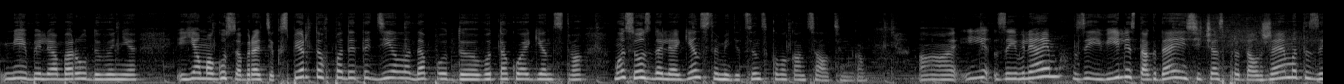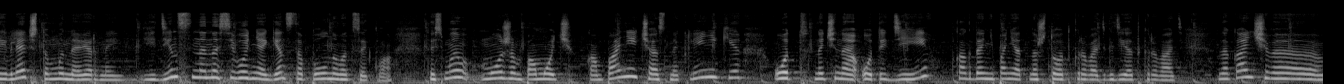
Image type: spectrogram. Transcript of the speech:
мебели, оборудования, и я могу собрать экспертов под это дело, да, под э, вот такое агентство. Мы создали агентство медицинского консалтинга. А, и заявляем, заявили тогда и сейчас продолжаем это заявлять, что мы, наверное, единственное на сегодня агентство полного цикла. То есть мы можем помочь компании, частной клинике, от, начиная от идеи, когда непонятно, что открывать, где открывать, заканчивая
